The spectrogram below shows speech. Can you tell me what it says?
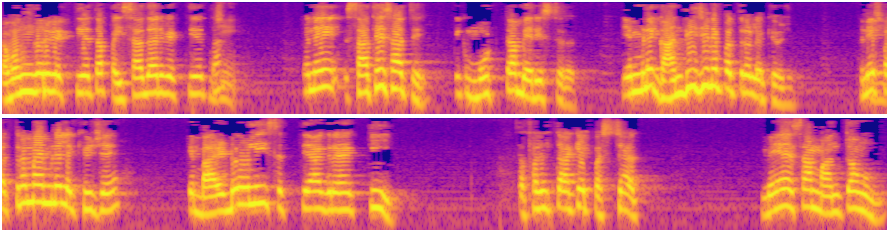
તવંગર વ્યક્તિ હતા પૈસાદાર વ્યક્તિ હતા. અને સાથે સાથે એક મોટા બેરિસ્ટર હતા. એમણે ગાંધીજીને પત્ર લખ્યો છે. અને એ પત્રમાં એમણે લખ્યું છે कि बारडोली सत्याग्रह की सफलता के पश्चात मैं ऐसा मानता हूँ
